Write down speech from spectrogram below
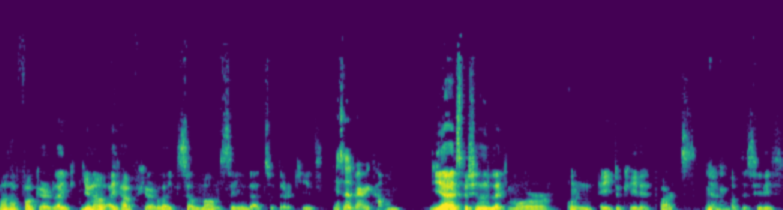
motherfucker." Like, you know, I have heard like some moms saying that to their kids. Is it very common? Yeah, especially like more uneducated parts yeah, Mhm. of the cities.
